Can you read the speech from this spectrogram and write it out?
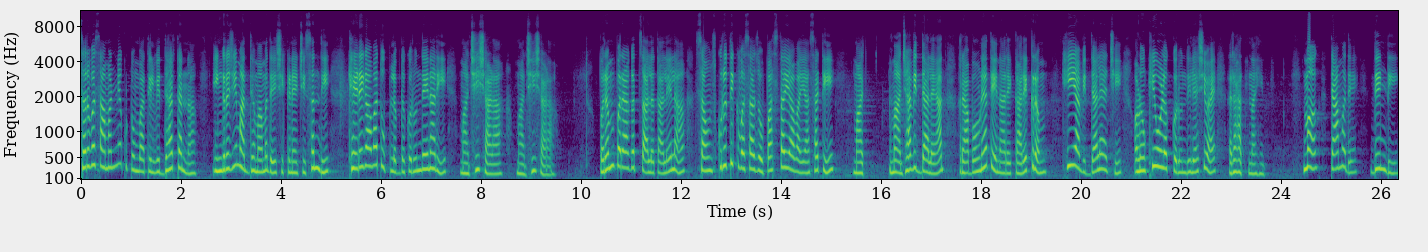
सर्वसामान्य कुटुंबातील विद्यार्थ्यांना इंग्रजी माध्यमामध्ये शिकण्याची संधी खेडेगावात उपलब्ध करून देणारी माझी शाळा माझी शाळा. परंपरागत चालत आलेला सांस्कृतिक वसा जोपासता यावा यासाठी मा माझ्या विद्यालयात राबवण्यात येणारे कार्यक्रम ही या विद्यालयाची अनोखी ओळख करून दिल्याशिवाय राहत नाहीत. मग त्यामध्ये दिंडी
